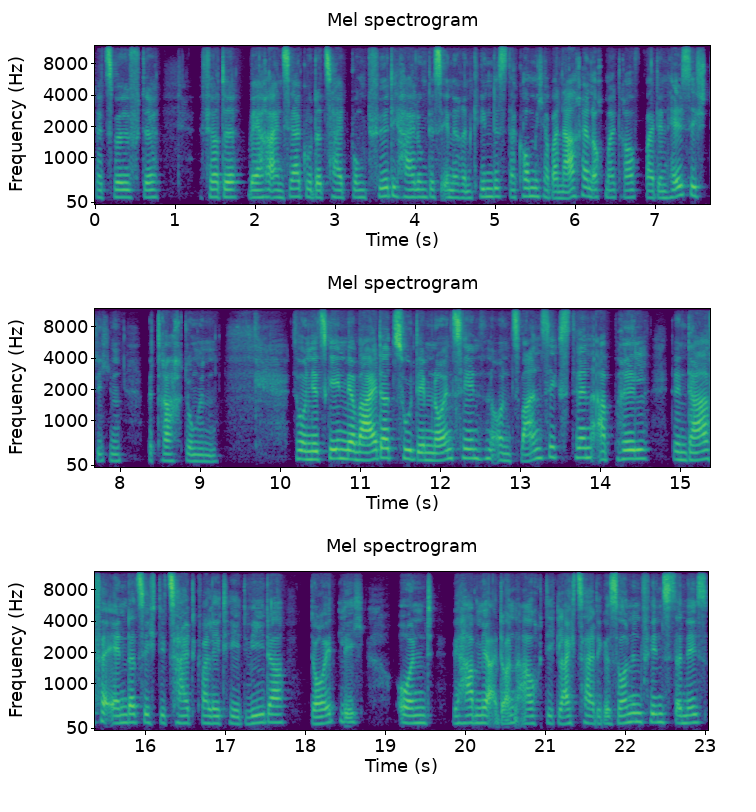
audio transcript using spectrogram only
Der 12. Vierte wäre ein sehr guter Zeitpunkt für die Heilung des inneren Kindes. Da komme ich aber nachher nochmal drauf bei den hellsichtigen Betrachtungen. So, und jetzt gehen wir weiter zu dem 19. und 20. April, denn da verändert sich die Zeitqualität wieder deutlich und wir haben ja dann auch die gleichzeitige Sonnenfinsternis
